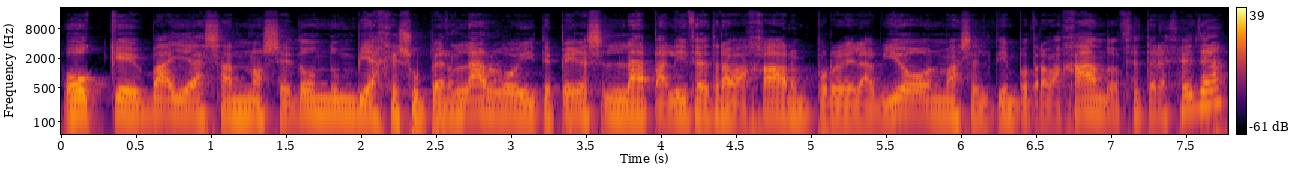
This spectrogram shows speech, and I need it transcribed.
o que vayas a no sé dónde, un viaje súper largo y te pegues la paliza de trabajar por el avión, más el tiempo trabajando, etcétera, etcétera.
